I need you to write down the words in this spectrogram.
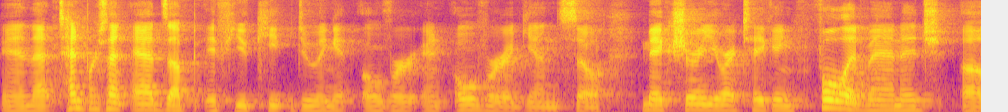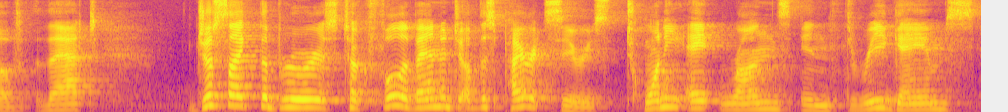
and that 10% adds up if you keep doing it over and over again. So make sure you are taking full advantage of that. Just like the Brewers took full advantage of this Pirate series 28 runs in three games.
